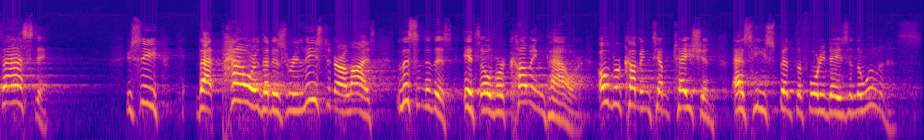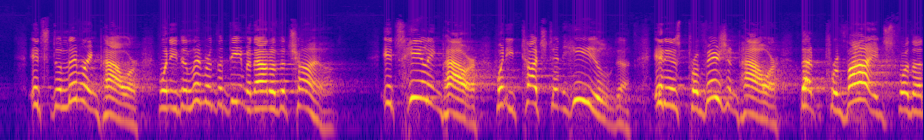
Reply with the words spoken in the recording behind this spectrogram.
fasting. You see, that power that is released in our lives, listen to this it's overcoming power, overcoming temptation as he spent the 40 days in the wilderness. It's delivering power when he delivered the demon out of the child. It's healing power when he touched and healed. It is provision power that provides for the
